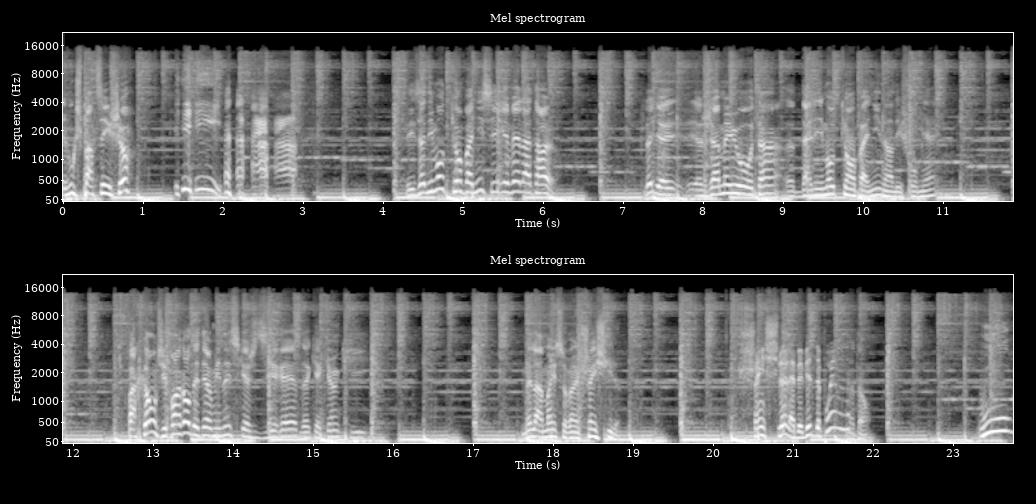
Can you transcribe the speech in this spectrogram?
Voulez-vous que je parte ces chats? Les animaux de compagnie, c'est révélateur. Puis Là, il n'y a, jamais eu autant euh, d'animaux de compagnie dans les chaumières. Par contre, j'ai pas encore déterminé ce que je dirais de quelqu'un qui met la main sur un chinchilla. Chinchilla, la bébite de poil? Mettons. Ou,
